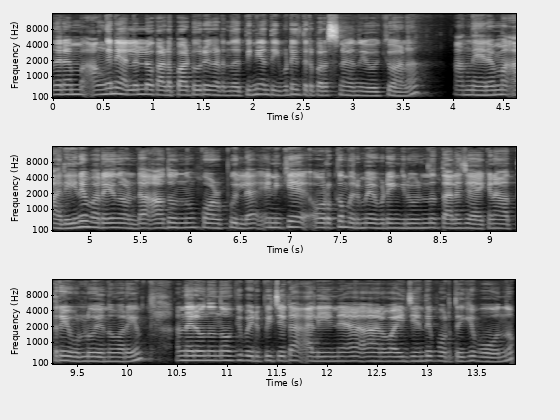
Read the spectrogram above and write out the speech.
അന്നേരം അങ്ങനെയല്ലല്ലോ കടപ്പാട്ടൂർ കിടന്നത് പിന്നെ എന്താ ഇവിടെ ഇത്ര പ്രശ്നം? എന്ന് ചോദിക്കുവാണ്. അന്നേരം അലീന പറയുന്നുണ്ട് അതൊന്നും കുഴപ്പമില്ല. എനിക്ക് ഉറക്കം വരുമ്പോൾ എവിടെയെങ്കിലും ഒന്ന് തല ചായ്ക്കണം അത്രയേ ഉള്ളൂ എന്ന് പറയും. അന്നേരം ഒന്ന് നോക്കി പിടിപ്പിച്ചിട്ട് അലീന വൈജയന്തി പുറത്തേക്ക് പോകുന്നു.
